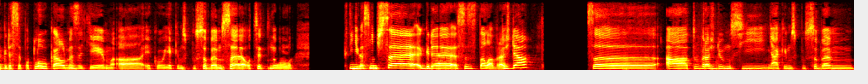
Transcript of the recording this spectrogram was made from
kde se potloukal mezi tím a jako jakým způsobem se ocitnul v té vesničce, kde se stala vražda a tu vraždu musí nějakým způsobem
